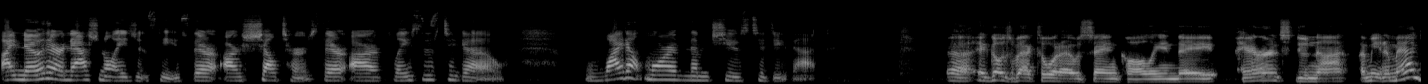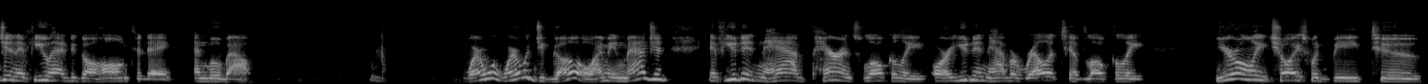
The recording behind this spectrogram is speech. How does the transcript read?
I know there are national agencies, there are shelters, there are places to go. Why don't more of them choose to do that? Uh, it goes back to what I was saying, Colleen. They parents do not. I mean, imagine if you had to go home today and move out. Where where would you go? I mean, imagine if you didn't have parents locally or you didn't have a relative locally. Your only choice would be to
